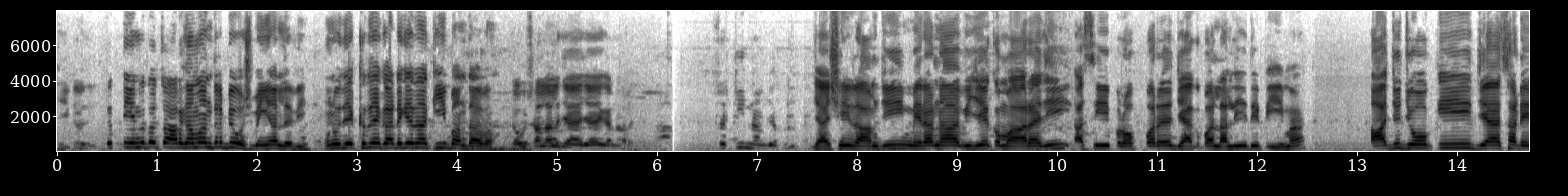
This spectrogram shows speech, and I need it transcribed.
ਠੀਕ ਹੈ ਜੀ। ਤੇ ਤਿੰਨ ਤੋਂ ਚਾਰ ਗਾਵਾਂ ਅੰਦਰ ਬੇਹੋਸ਼ ਪਈਆਂ ਹਲੇ ਵੀ। ਉਹਨੂੰ ਦੇਖਦੇ ਆ ਕੱਢ ਕੇ ਨਾ ਕੀ ਬੰਦਾ ਵਾ। ਗਊਸ਼ਾਲਾ ਲਿਜਾਇਆ ਜਾਏਗਾ ਨਾਲ। ਸਰ ਕੀ ਨਾਮ ਜੀ ਆਪਣਾ? ਜੈ ਸ਼੍ਰੀ ਰਾਮ ਜੀ ਮੇਰਾ ਨਾਮ ਵਿਜੇ ਕੁਮਾਰ ਹੈ ਜੀ। ਅਸੀਂ ਪ੍ਰੋਪਰ ਜੈਗਪਾਲ ਲਾਲੀ ਦੀ ਟੀਮ ਆ। ਅੱਜ ਜੋ ਕਿ ਜੈ ਸਾਡੇ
